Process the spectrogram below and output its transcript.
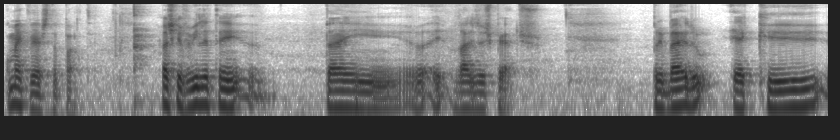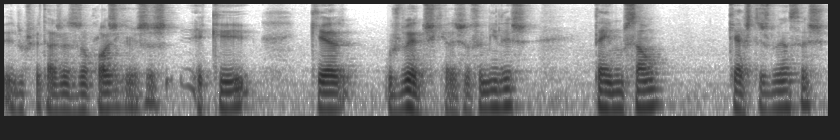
Como é que vê esta parte? Acho que a família tem, tem eh, vários aspectos. Primeiro é que, no respeito às doenças oncológicas, é que quer os doentes, quer as famílias, têm noção que estas doenças,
